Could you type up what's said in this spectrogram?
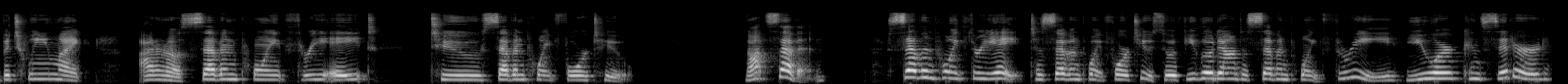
between like, I don't know, 7.38 to 7.42. Not 7, 7.38 to 7.42. So if you go down to 7.3, you are considered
